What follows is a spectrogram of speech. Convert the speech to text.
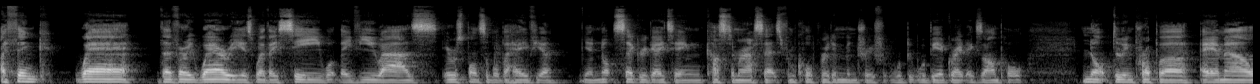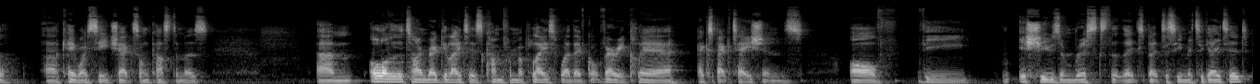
I think where they're very wary is where they see what they view as irresponsible behavior you know, not segregating customer assets from corporate inventory would be, would be a great example. Not doing proper AML, uh, KYC checks on customers. Um, a lot of the time, regulators come from a place where they've got very clear expectations of the issues and risks that they expect to see mitigated.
